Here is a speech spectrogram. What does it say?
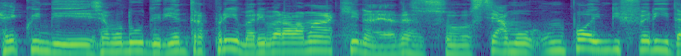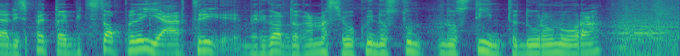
E quindi siamo dovuti rientrare prima, riparare la macchina e adesso stiamo un po' in differita rispetto ai pit stop degli altri. Vi ricordo che al massimo qui uno stint dura un'ora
